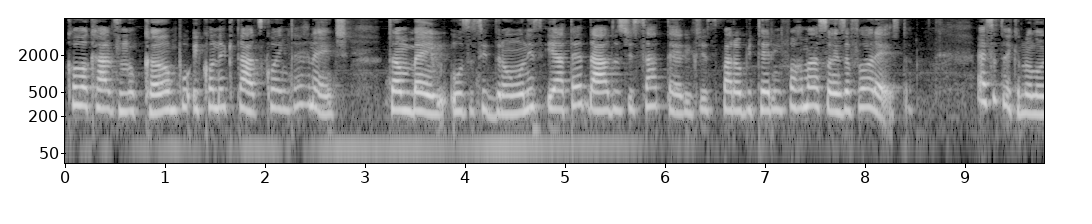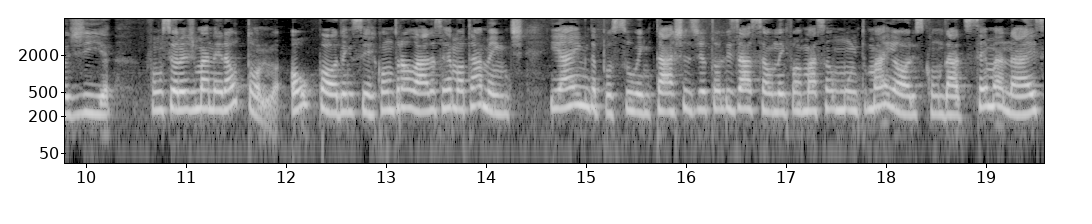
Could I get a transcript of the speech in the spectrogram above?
colocados no campo e conectados com a internet, também usa-se drones e até dados de satélites para obter informações da floresta. Essa tecnologia funciona de maneira autônoma ou podem ser controladas remotamente e ainda possuem taxas de atualização da informação muito maiores, com dados semanais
